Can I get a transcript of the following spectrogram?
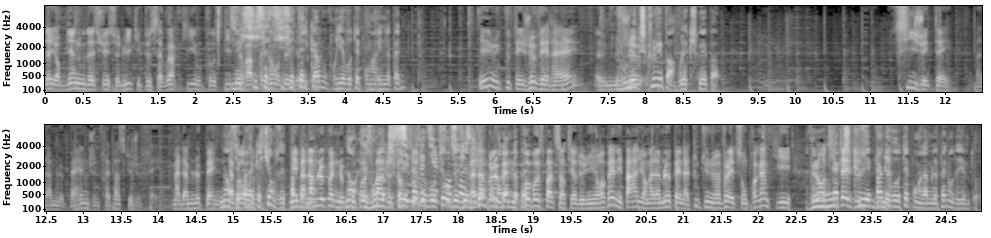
D'ailleurs, bien audacieux est celui qui peut savoir qui oppose qui Mais sera si présent si c'était le cas, vous pourriez voter pour Marine Le Pen? Écoutez, je verrai. Euh, vous ne l'excluez pas Vous l'excluez pas si j'étais Madame Le Pen, je ne ferais pas ce que je fais. Madame Le Pen. Non, c'est pas la question. Vous êtes pas mais Madame Le Pen ne propose pas de sortir. Madame Le Pen ne propose pas de sortir de l'Union européenne et par ailleurs, Madame Le Pen a toute une volée de son programme qui est Vous n'excluez pas de voter pour Madame Le Pen au deuxième tour.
